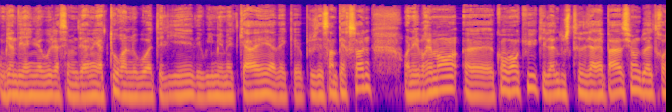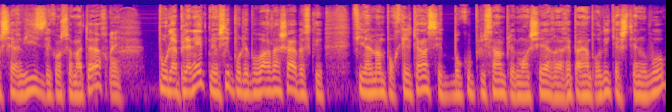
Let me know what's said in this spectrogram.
On vient d'inaugurer la semaine dernière à Tours un nouveau atelier des 8000 mètres carrés avec plus de 100 personnes. On est vraiment euh, convaincu que l'industrie de la réparation doit être au service des consommateurs. Oui pour la planète, mais aussi pour le pouvoir d'achat, parce que finalement, pour quelqu'un, c'est beaucoup plus simple et moins cher réparer un produit qu'acheter un nouveau.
